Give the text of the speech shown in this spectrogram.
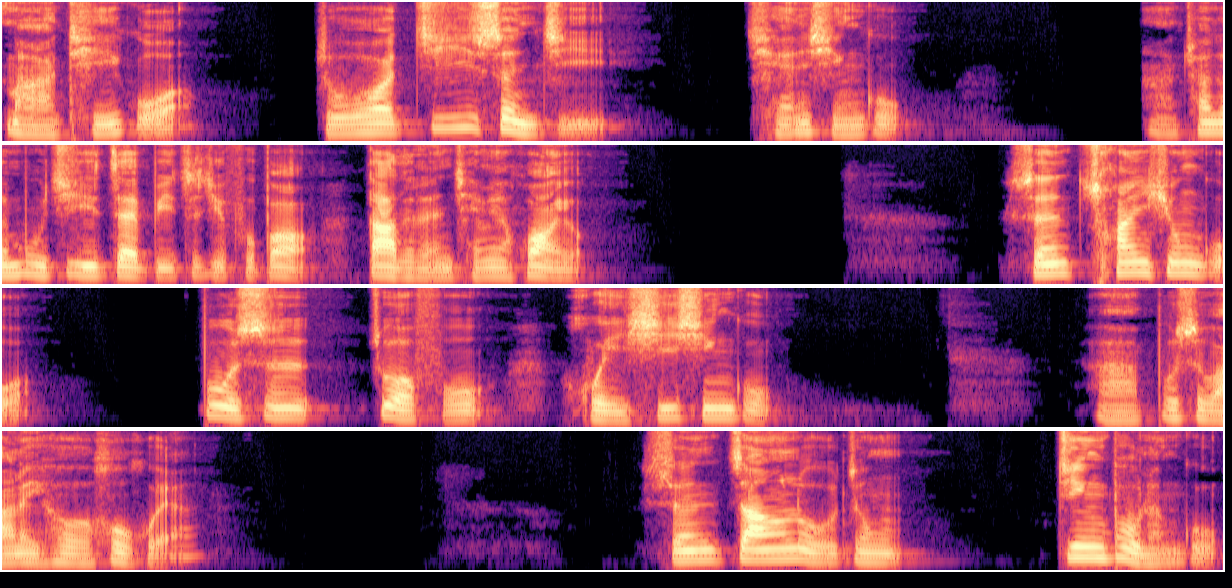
马蹄国。着鸡胜己前行故，啊，穿着木屐在比自己福报大的人前面晃悠。身穿胸国，布施作福悔惜心故，啊，布施完了以后后悔了。身张路中惊怖人故，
